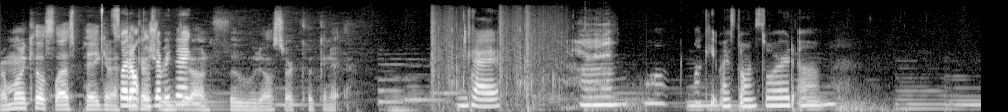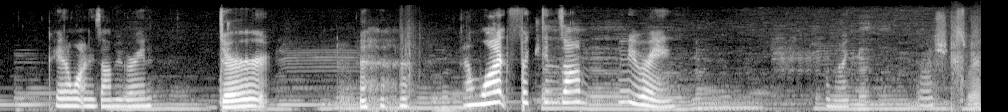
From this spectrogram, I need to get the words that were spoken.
I'm gonna kill this last pig, and So I I don't think I should we can get on food. I'll start cooking it. Okay. Um, well, I'll keep my stone sword. Um. Okay, I don't want any zombie brain. Dirt. I don't want freaking zombie brain. Oh my gosh, I swear.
